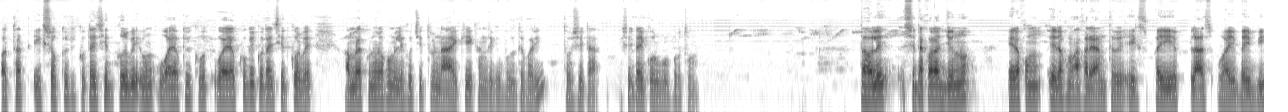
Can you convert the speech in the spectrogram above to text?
অর্থাৎ এক্স অক্ষকে কোথায় ছেদ করবে এবং ওয়াই অক্ষকে ওয়াই অক্ষকে কোথায় ছেদ করবে, আমরা কোনো রকম লেখচিত্র না এঁকে এখান থেকে বলতে পারি। তো সেটা, সেটাই করব প্রথম। তাহলে সেটা করার জন্য এরকম এরকম আকারে আনতে হবে। X by a plus y by b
